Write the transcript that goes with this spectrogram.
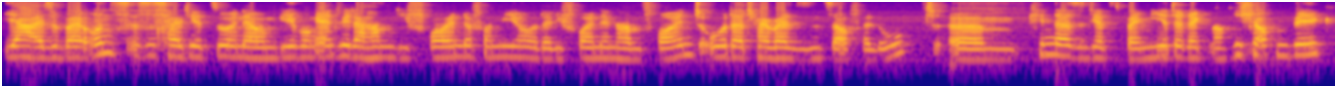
ja, also bei uns ist es halt jetzt so in der Umgebung, entweder haben die Freunde von mir oder die Freundinnen haben einen Freund oder teilweise sind sie auch verlobt. Ähm, Kinder sind jetzt bei mir direkt noch nicht auf dem Weg.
